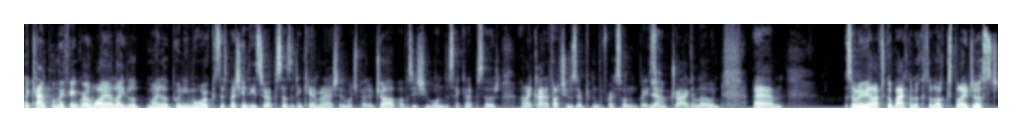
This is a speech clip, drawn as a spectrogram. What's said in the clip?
I can't put my finger on why I like little, My Little Pony more, because especially in these two episodes, I think Keta Minaj did a much better job. Obviously, she won the second episode, and I kind of thought she deserved to win the first one based Yeah. on drag alone. Um, so maybe I'll have to go back and look at the looks, but I just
